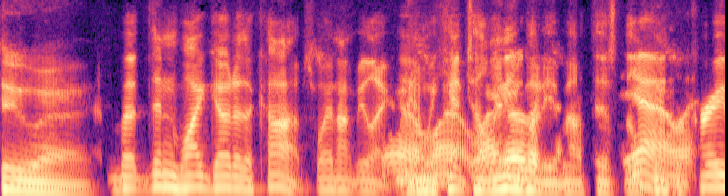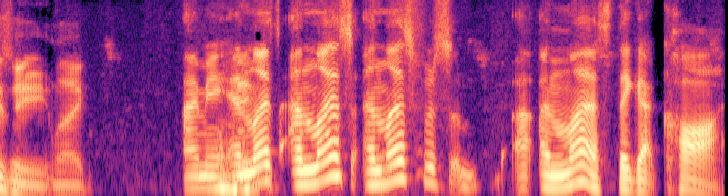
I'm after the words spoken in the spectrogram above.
to uh, but then why go to the cops why not be like Yeah, man we why- can't tell why go to anybody the- about this they'll Yeah, think we're like- crazy like I mean, unless unless unless for some, uh, unless they got caught.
